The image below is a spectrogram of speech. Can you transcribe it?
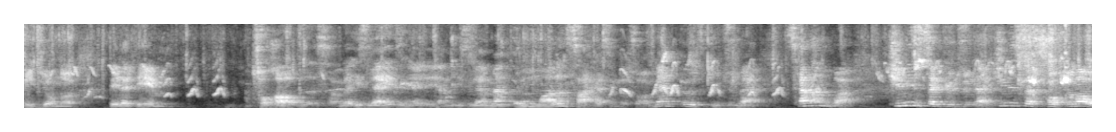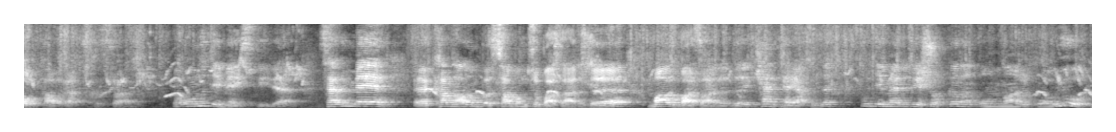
videonu belə deyim çoxaldırsan və izləyicini, yəni izləmən onların sahəsində çox. Mən öz gücümə, sənin var, kiminsə gücünə, kiminsə şokuna ortalığa çıxırsan. Və onu demək istəyirəm. Sənin məyər e, kanalın bu sabunçu bazarıdır, mal bazarıdır, kənd həyatıdır. Bu deməli Reşokqanla onları qoyur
